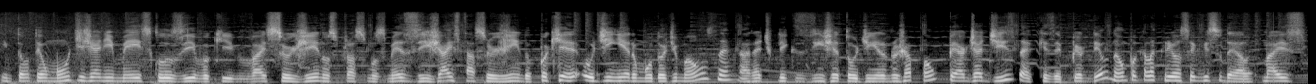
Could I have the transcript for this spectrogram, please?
Então tem um monte de anime exclusivo que vai surgir nos próximos meses e já está surgindo, porque o dinheiro mudou de mãos, né? A Netflix injetou dinheiro no Japão, perde a Disney, quer dizer, perdeu não porque ela criou o serviço dela, mas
